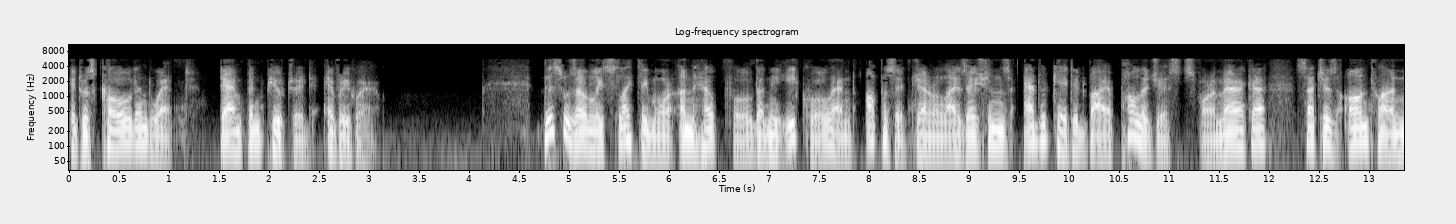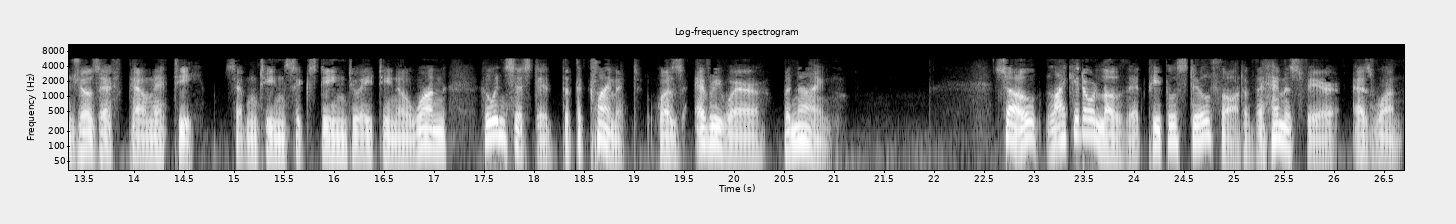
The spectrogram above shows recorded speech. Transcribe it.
It was cold and wet, damp and putrid everywhere. This was only slightly more unhelpful than the equal and opposite generalizations advocated by apologists for America such as Antoine Joseph Pernety, 1716-1801, who insisted that the climate was everywhere benign. So, like it or loathe it, people still thought of the hemisphere as one.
